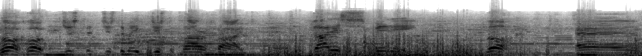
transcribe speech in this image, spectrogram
look, look, just to, just to make, just to clarify, that is spinning. Look, um,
